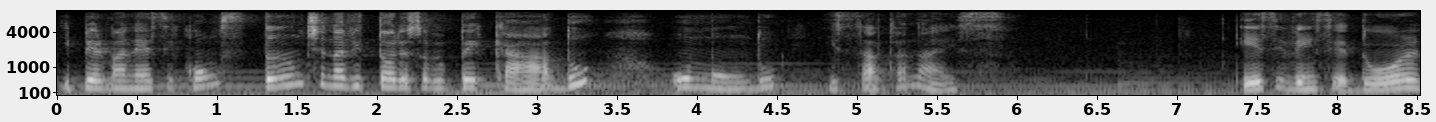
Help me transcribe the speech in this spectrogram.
e permanece constante na vitória sobre o pecado, o mundo e Satanás. Esse vencedor,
